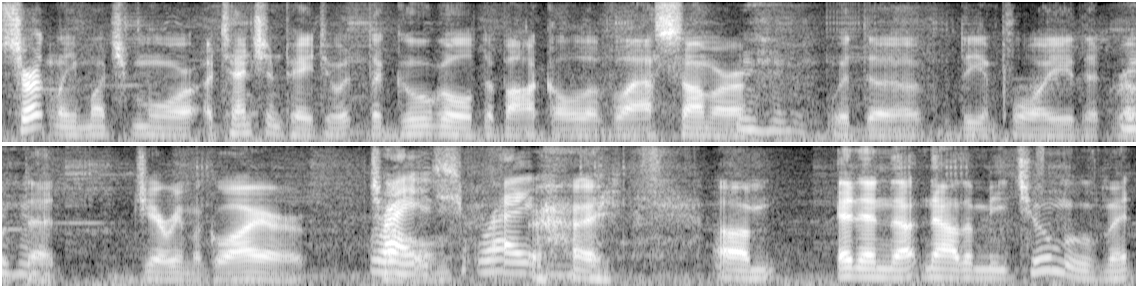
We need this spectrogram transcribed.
certainly much more attention paid to it. The Google debacle of last summer Mm-hmm. with the the employee that wrote that Jerry Maguire Right, right. right. Um, and then the, now the Me Too movement,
